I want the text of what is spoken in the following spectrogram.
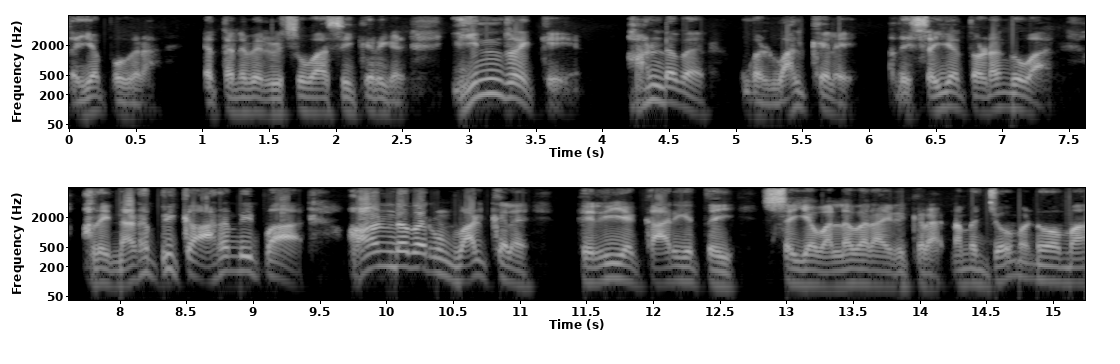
செய்ய போகிறார். எத்தனை பேர் விசுவாசிக்கிறீர்கள்? இன்றைக்கு ஆண்டவர் உங்கள் வாழ்க்கையில அதை செய்ய தொடங்குவார். அதை நடப்பிக்க ஆரம்பிப்பார். ஆண்டவர் உன் வாழ்க்கையில பெரிய காரியத்தை செய்ய வல்லவரா இருக்கிறார். நம்ம ஜோ பண்ணுவோமா?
